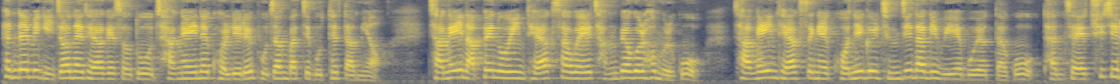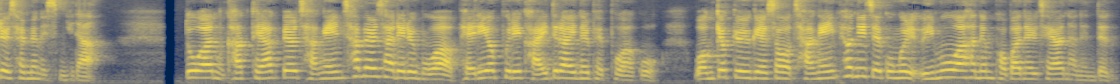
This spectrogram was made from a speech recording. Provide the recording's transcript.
팬데믹 이전의 대학에서도 장애인의 권리를 보장받지 못했다며 장애인 앞에 놓인 대학 사회의 장벽을 허물고 장애인 대학생의 권익을 증진하기 위해 모였다고 단체의 취지를 설명했습니다. 또한 각 대학별 장애인 차별 사례를 모아 barrier free 가이드라인을 배포하고 원격 교육에서 장애인 편의 제공을 의무화하는 법안을 제안하는 등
